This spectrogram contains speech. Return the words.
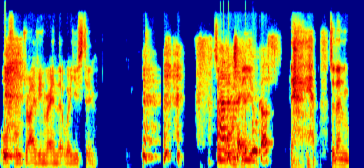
awful driving rain that we're used to. Yeah. So I haven't checked the forecast. yeah. So then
